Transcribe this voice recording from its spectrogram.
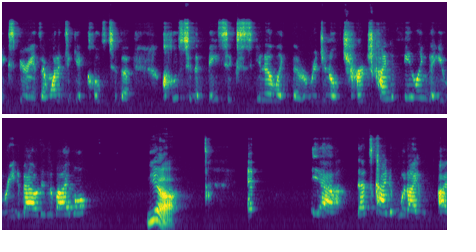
experience. I wanted to get close to the close to the basics, you know, like the original church kind of feeling that you read about in the Bible. Yeah. And yeah, that's kind of what I I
